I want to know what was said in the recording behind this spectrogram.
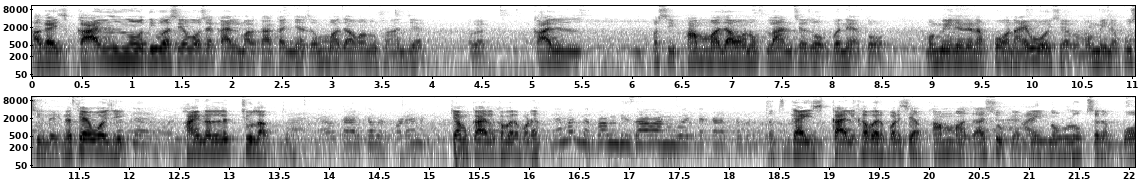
હા ગાઈઝ કાલનો દિવસ એવો છે કાલ મારા કાકા ત્યાં જમવા જવાનું સાંજે. હવે કાલ પછી ફાર્મમાં જવાનો પ્લાન છે જો બને તો. મમ્મીને ને એના ફોન આવ્યો હોય છે હવે મમ્મીને પૂછી લઈ. નથી આવ્યો હજી? ફાઇનલ નથી થયું લાગતું. કેમ કાલ ખબર પડે? ને કાલ ખબર તો ગાઈઝ કાલ ખબર પડશે ફાર્મમાં જઈશું કે નાઈનનો વ્લોગ છે ને બહુ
